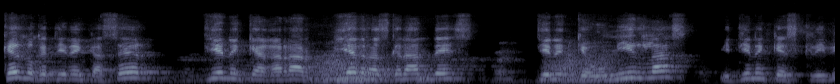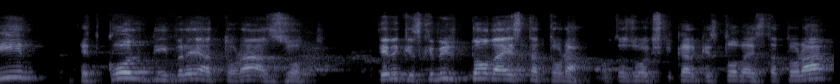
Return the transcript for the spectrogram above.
¿Qué es lo que tienen que hacer? Tienen que agarrar piedras grandes, tienen que unirlas y tienen que escribir et kol divrea Torah azot. Tienen que escribir toda esta Torah. Entonces voy a explicar qué es toda esta Torah.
